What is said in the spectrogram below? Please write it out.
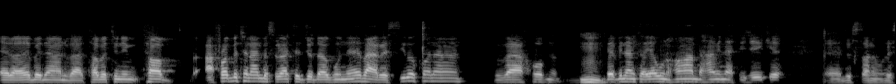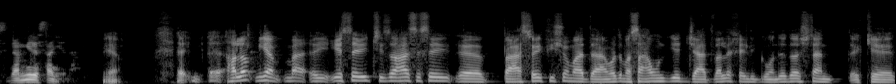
ارائه بدن و تا بتونیم تا افراد بتونن به صورت جداگونه بررسی بکنن و خب ببینن که آیا اونها هم به همین نتیجه که دوستانمون رسیدن می‌رسن یا نه. حالا میگم یه سری چیزها هست یه سری بحث پیش اومد در مورد مثلا اون یه جدول خیلی گنده داشتن که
